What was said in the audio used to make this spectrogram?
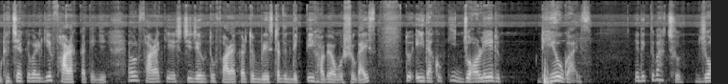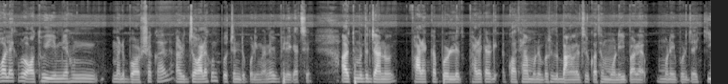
উঠেছি একেবারে গিয়ে ফারাক্কাতে গিয়ে। এখন ফারাক্কে এসেছি যেহেতু ফারাক্কার তো ব্রিজটাতে দেখতেই হবে অবশ্য গাইস তো এই দেখো কি জলের ঢেউ গাইস এ দেখতে পাচ্ছ? জল একেবারে অথই এমনি এখন মানে বর্ষাকাল আর জল এখন প্রচণ্ড পরিমাণে বেড়ে গেছে। আর তুমি তো জানো ফারাক্কা পড়লে, ফারাক্কার কথা মনে পড়ে বাংলাদেশের কথা মনেই পড়ে মনেই পড়ে যায়, কি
